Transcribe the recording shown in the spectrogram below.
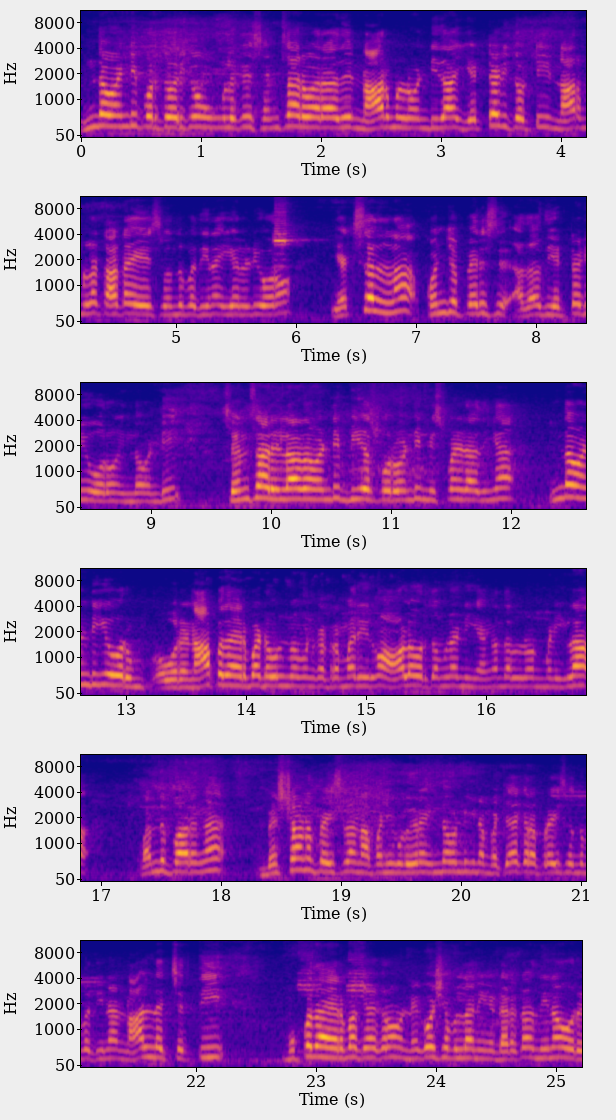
இந்த வண்டி பொறுத்த வரைக்கும் உங்களுக்கு சென்சார் வராது. நார்மல் வண்டி தான். எட்டு அடி தொட்டி நார்மலாக டாடா ஏஸ் வந்து பார்த்தீங்கன்னா ஏழு அடி வரும். எக்ஸல்னால் கொஞ்சம் பெருசு. அதாவது எட்டு அடி வரும் இந்த வண்டி. சென்சார் இல்லாத வண்டி பிஎஸ் ஃபோர் வண்டி மிஸ் பண்ணிடாதீங்க. இந்த வண்டிக்கு ஒரு ஒரு நாற்பதாயிரம் ரூபாய் டவுன் பேமெண்ட் கட்டுற மாதிரி இருக்கும். ஆல் ஓவர் தமிழில் நீங்கள் எங்கே இருந்தாலும் லோன் பண்ணிக்கலாம். வந்து பாருங்கள் பெஸ்ட்டான ப்ரைஸில் நான் பண்ணி கொடுக்குறேன். இந்த வண்டிக்கு நம்ம கேட்குற ப்ரைஸ் வந்து பார்த்தீங்கன்னா நாலு லட்சத்தி முப்பதாயிரம் ரூபாய் கேட்குறோம். நெகோஷியபிள் தான். நீங்கள் டேரெக்டாக வந்தீங்கன்னா ஒரு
